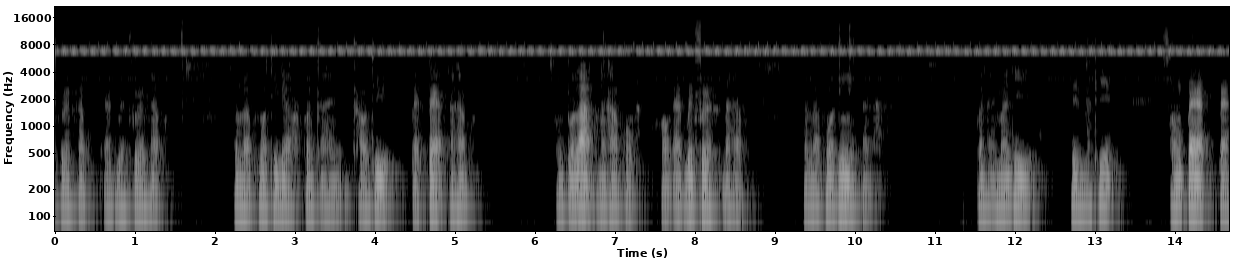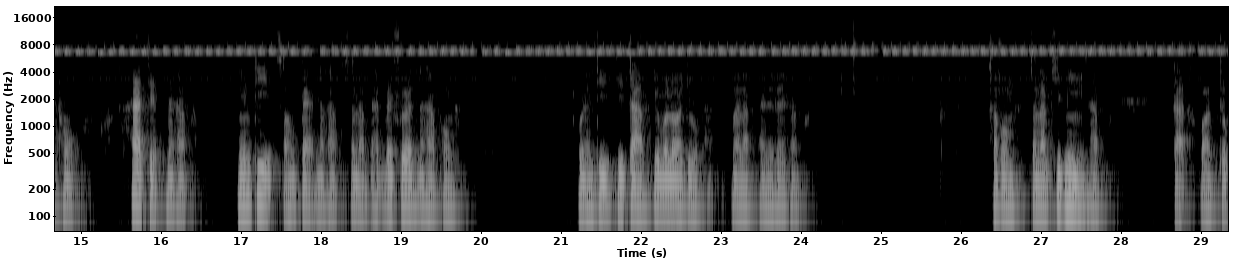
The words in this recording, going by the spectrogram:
เฟิร์นครับแอดใบเฟิร์นครับสำหรับหมวดที่เดียวคนกายเขาที่แปดแปดนะครับสองตัวล่างนะครับผมของแอดเบเฟิร์นนะครับสำหรับงวดนี้นะเปิดให้มาที่เด่นมาที่สองแปดแปดหกห้าเจ็ดนะครับเน้นที่สองแปดนะครับสำหรับแอดเบเฟิร์นนะครับผมผู้ใดที่ติดตามคือวารออยู่ครับมารับไปได้เลยครับ ครับผมสำหรับคลิปนี้นะครับกะขอจบ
